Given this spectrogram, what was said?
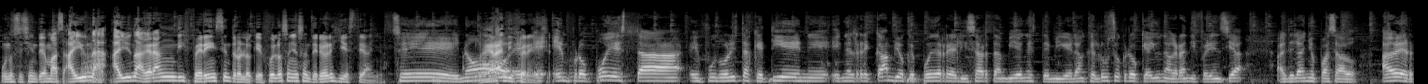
uno se siente más. Hay una, hay una gran diferencia entre lo que fue los años anteriores y este año. Sí, no. Una gran eh, diferencia. eh, En, propuesta, en futbolistas que tiene, en el recambio que puede realizar también este Miguel Ángel Russo, creo que hay una gran diferencia al del año pasado. A ver,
